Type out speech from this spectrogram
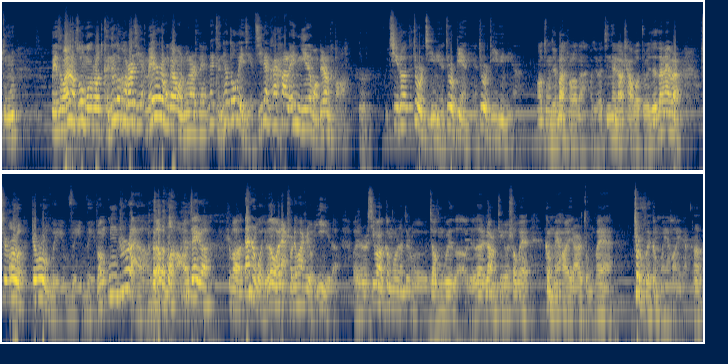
总北四环上所有摩托车肯定都靠边骑，没人这么敢往中间塞，那肯定都被挤，即便开哈雷你也得往边上跑。嗯，汽车就是挤你，就是别你，就是滴滴你。好，总结吧，邵老板。我觉得今天聊差不多，我觉得咱俩有点，是不是这不是伪伪伪装公知来了？我觉得不好，这个是吧？但是我觉得我俩说这话是有意义的。我就是希望更多人遵守交通规则。我觉得让这个社会更美好一点，总会就是会更美好一点。嗯，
